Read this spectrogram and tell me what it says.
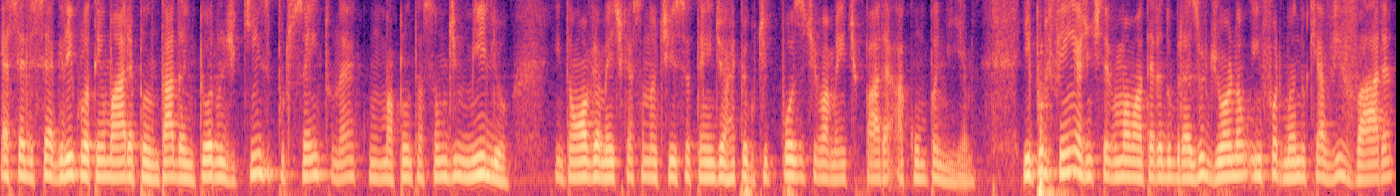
SLC Agrícola tem uma área plantada em torno de 15%, né, com uma plantação de milho. Então, obviamente, que essa notícia tende a repercutir positivamente para a companhia. E por fim, a gente teve uma matéria do Brasil Journal informando que a Vivara,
